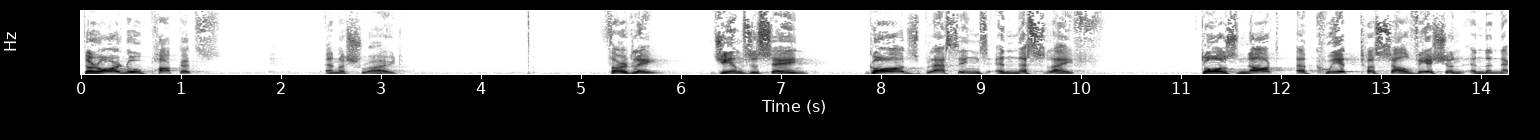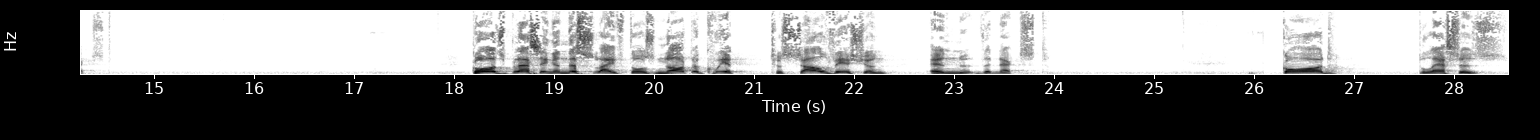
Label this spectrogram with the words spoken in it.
There are no pockets in a shroud. Thirdly, James is saying, God's blessings in this life does not equate to salvation in the next. God's blessing in this life does not equate to salvation in the next. God blesses.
